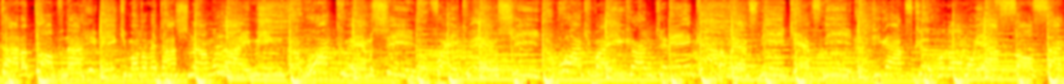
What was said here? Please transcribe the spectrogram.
ただトップな響き求めたしなむライミング。ワック MC フェイク MC わけばいい関係ねえから別に。ケツに。がつくほど燃やすそう作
